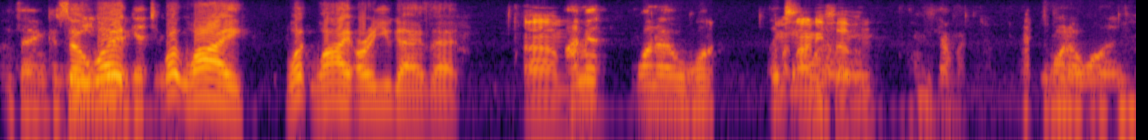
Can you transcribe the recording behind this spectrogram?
one thing because So we need to be what- to get to. What? Why? What? Why are you guys at? um, I'm at 101. I'm at 97. I'm done 101.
